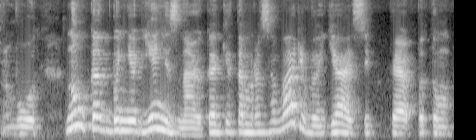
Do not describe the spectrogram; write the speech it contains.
Вот. Ну, как бы, не, я не знаю, как я там разговариваю, я себя потом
